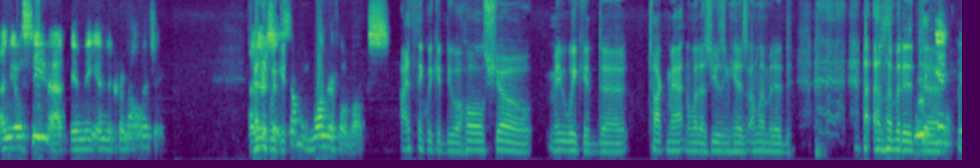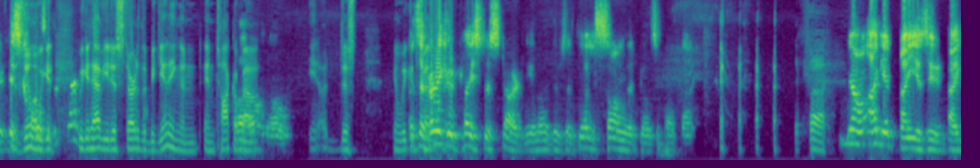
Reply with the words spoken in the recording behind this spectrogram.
and you'll see that in the in the chronology. And there's could, some wonderful books. I think we could do a whole show. Maybe we could uh, talk Matt and let us using his unlimited, unlimited uh, Zoom. We could we could have you just start at the beginning and and talk about oh, you know just. You know, we could it's a very good place to start. You know, there's a little song that goes about that. uh, no, I get I usually I,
